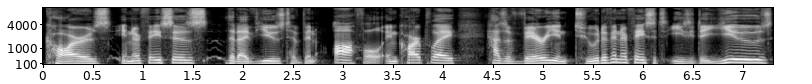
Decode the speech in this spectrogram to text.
cars interfaces that I've used have been awful and CarPlay has a very intuitive interface. It's easy to use.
